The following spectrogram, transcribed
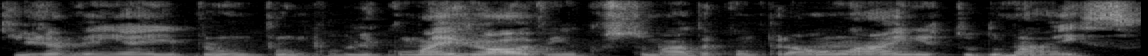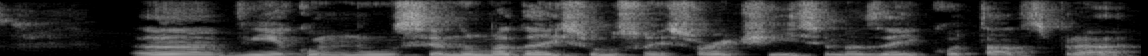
Que já vem aí para um, um público mais jovem, acostumado a comprar online e tudo mais. Uh, vinha como sendo uma das soluções fortíssimas aí, cotadas para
